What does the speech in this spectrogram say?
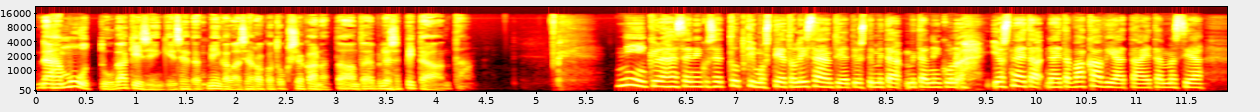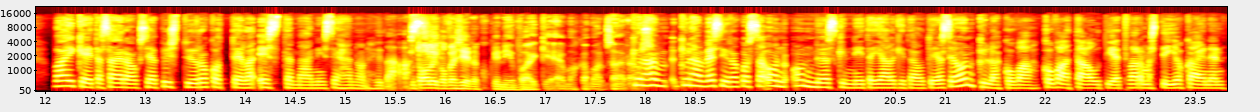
näähän muuttuu väkisinkin se, että minkälaisia rokotuksia kannattaa antaa ja yleensä pitää antaa. Niin, kyllähän se, niin se tutkimustieto lisääntyy ja tietysti mitä, mitä niin kuin, jos näitä, näitä vakavia tai tämmöisiä vaikeita sairauksia pystyy rokotteella estämään, niin sehän on hyvä asia. Mutta oliko vesirokkokin niin vaikea ja vakava sairaus? Kyllähän, kyllähän vesirokossa on, on myöskin niitä jälkitauteja. Se on kyllä kova, kova tauti, että varmasti jokainen,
